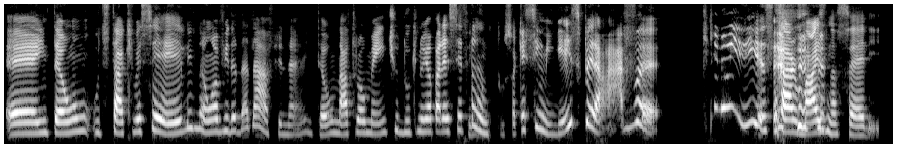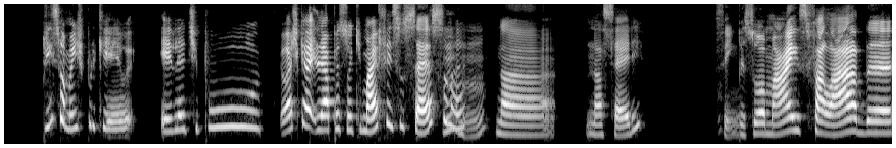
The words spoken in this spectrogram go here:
É, então, o destaque vai ser ele, não a vida da Daphne, né? Então, naturalmente, o Duque não ia aparecer Sim. tanto. Só que, assim, ninguém esperava que ele não iria estar mais na série. Principalmente porque ele é, tipo... Eu acho que ele é a pessoa que mais fez sucesso, né, uhum. né? Na, na série. Sim. Pessoa mais falada,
